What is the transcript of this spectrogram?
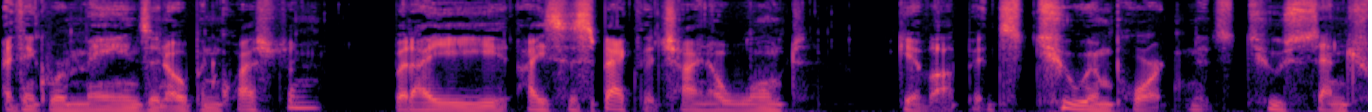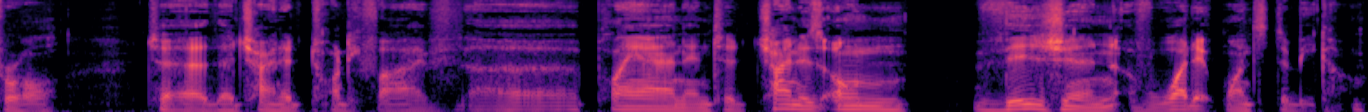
I think remains an open question. But I, I suspect that China won't give up. It's too important. It's too central to the China 25 uh, plan and to China's own vision of what it wants to become.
